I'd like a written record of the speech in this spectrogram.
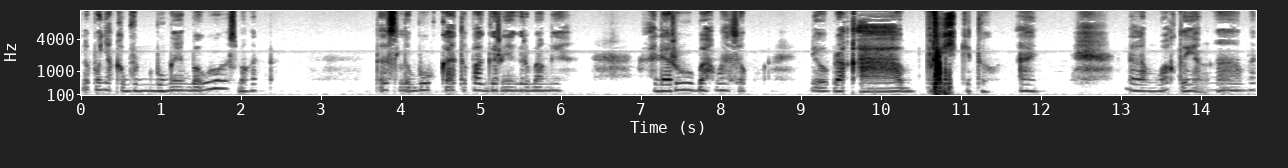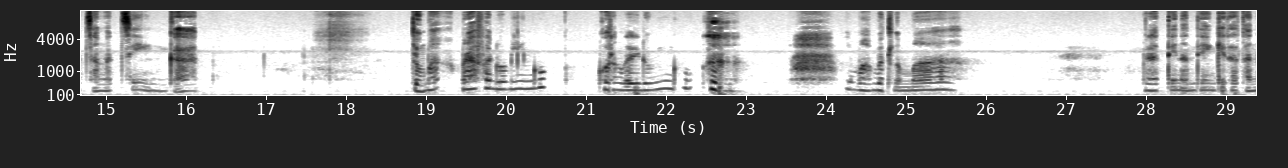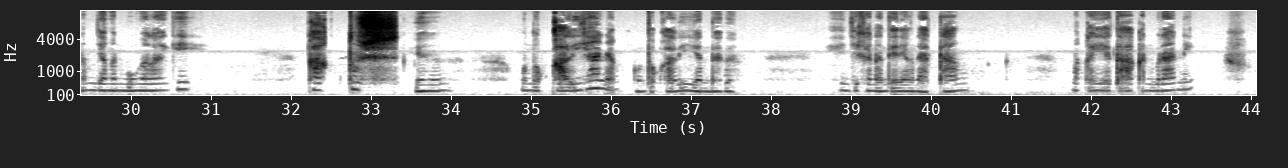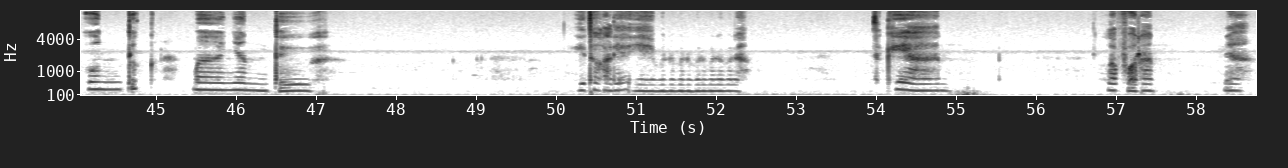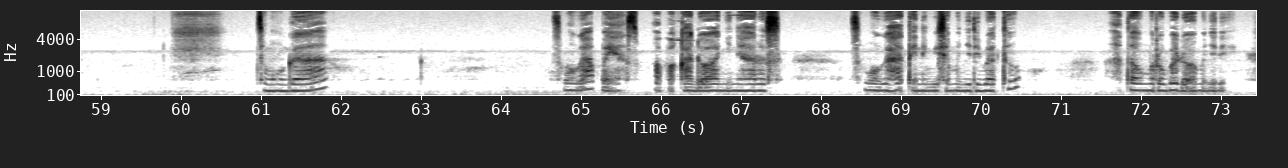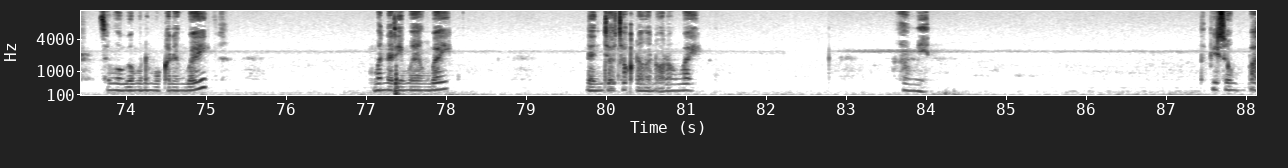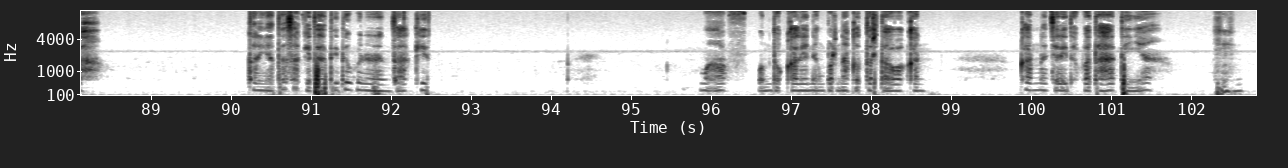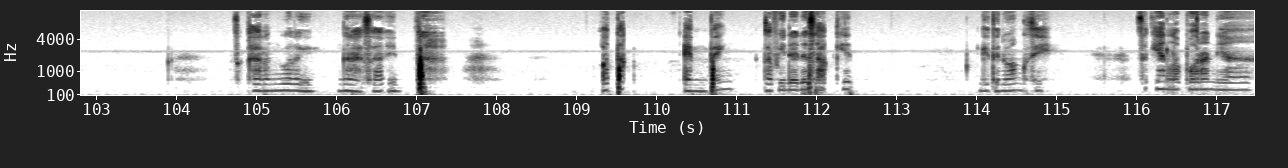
Lu punya kebun bunga yang bagus banget. Terus lu buka tuh pagarnya gerbangnya. Ada rubah masuk. Diobrak abrik gitu. Dalam waktu yang amat sangat singkat. Cuma berapa? Dua minggu? Kurang dari dua minggu. Lemah bet lemah. Berarti nanti yang kita tanam jangan bunga lagi. Kaktus. Ya. Untuk kalian yang untuk kalian dada. Ya, jika nanti ada yang datang maka ia tak akan berani untuk menyentuh gitu kali ya. Iya bener bener bener bener bener. Sekian laporannya. Semoga semoga apa ya apakah doanya ini harus semoga hati ini bisa menjadi batu atau merubah doa menjadi semoga menemukan yang baik menerima yang baik dan cocok dengan orang baik. Amin. Tapi sumpah ternyata sakit hati itu beneran sakit. Maaf untuk kalian yang pernah ketertawakan karena cerita patah hatinya. Sekarang gue lagi ngerasain otak enteng tapi dada sakit. Gitu doang sih. Sekian laporannya.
